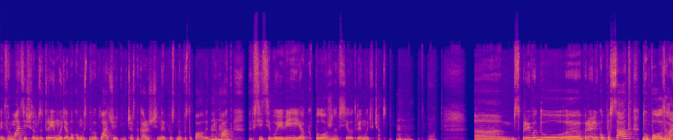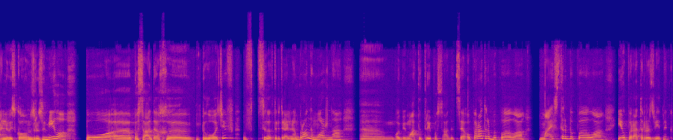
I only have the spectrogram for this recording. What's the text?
інформації, що там затримують або комусь не виплачують, чесно кажучи, не пос- не поступала від бригад. Всі ці бойові, як положено, всі отримують вчасно. От. Е, з приводу е, переліку посад, ну по загальновійськовим зрозуміло. По е, посадах е, пілотів в силах територіальної оборони можна е, обіймати три посади: це оператор БПЛА, майстер БПЛА і оператор-розвідник.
